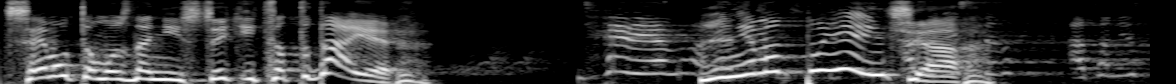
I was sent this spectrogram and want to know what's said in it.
Czemu to można niszczyć i co to daje? Nie wiem, Ja nie mam pojęcia. a to nie? Czy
